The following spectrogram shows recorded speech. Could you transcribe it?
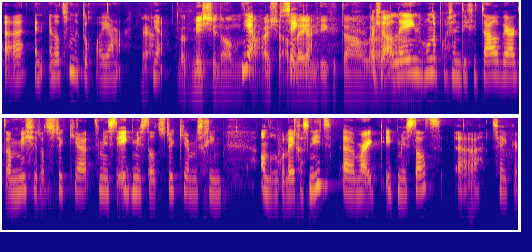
Eh, en, en dat vond ik toch wel jammer. ja. ja. Dat mis je dan Ja, eh, als je zeker. alleen digitaal... Als je eh, alleen 100% digitaal werkt, dan mis je dat stukje. Tenminste, ik mis dat stukje. Misschien andere collega's niet, eh, maar ik, ik mis dat. zeker.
